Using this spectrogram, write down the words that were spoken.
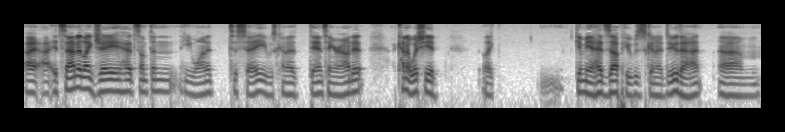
I, I it sounded like Jay had something he wanted to say. He was kind of dancing around it. I kind of wish he had like give me a heads up he was gonna do that. Um,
